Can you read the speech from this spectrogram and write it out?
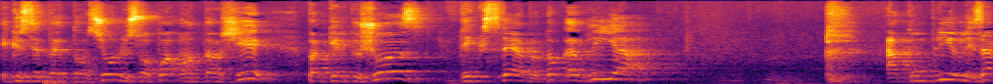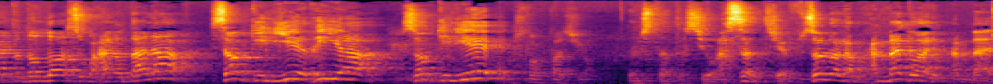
et que cette intention ne soit pas entachée par quelque chose d'externe. Donc, ria, accomplir les actes d'Allah subhanahu wa ta'ala sans qu'il y ait ria, sans qu'il y ait constatation. Assad, chef. Sallallahu ala Muhammad wa ala Muhammad.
